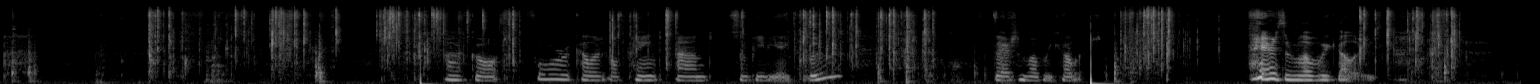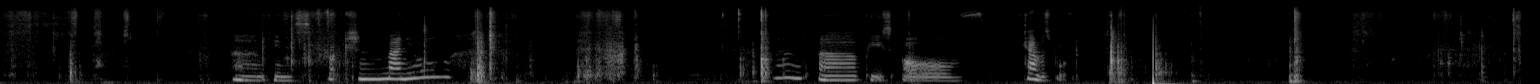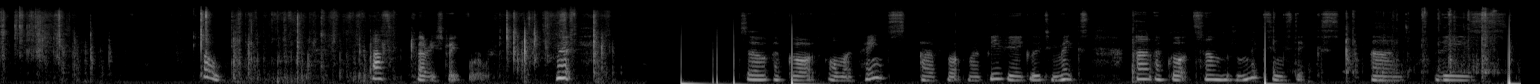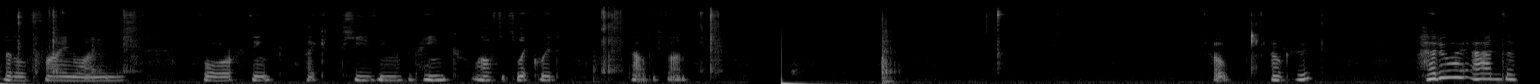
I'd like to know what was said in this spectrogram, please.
I've got four colours of paint and some PVA glue. There's some lovely colours. There's some lovely colours. An instruction manual. And a piece of canvas board. Oh, that's very straightforward. so I've got all my paints, I've got my PVA glue to mix, and I've got some little mixing sticks, and these little fine ones for, I think, like teasing the paint whilst it's liquid. That'll be fun. Oh, okay. How do I add the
